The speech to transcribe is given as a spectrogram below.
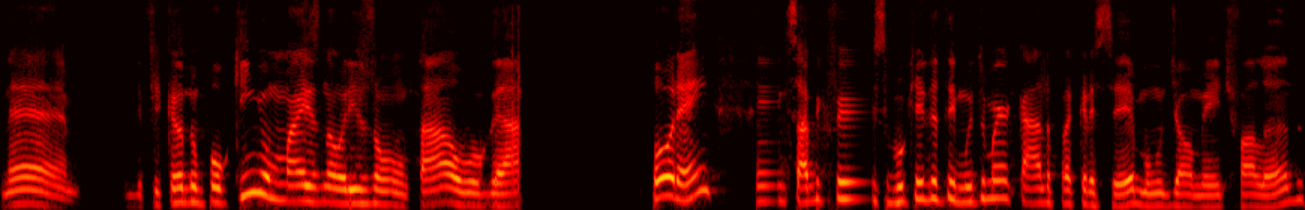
né, ficando um pouquinho mais na horizontal o gráfico. Porém, a gente sabe que o Facebook ainda tem muito mercado para crescer, mundialmente falando.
